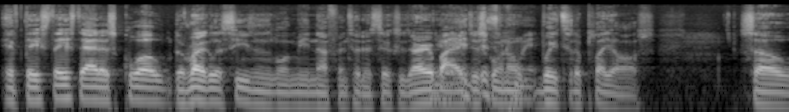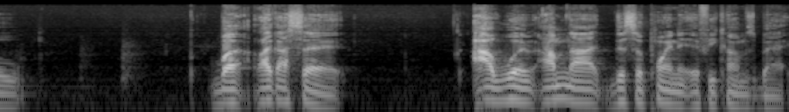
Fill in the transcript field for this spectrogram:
If they stay status quo, the regular season is going to mean nothing to the Sixers. Everybody's at just going to wait to the playoffs. So, but like I said, I wouldn't. I'm not disappointed if he comes back.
